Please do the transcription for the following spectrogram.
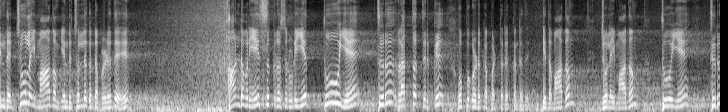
இந்த ஜூலை மாதம் என்று சொல்லுகின்ற பொழுது ஆண்டவர் இயேசு கிறிஸ்துடைய தூய திரு ரத்தத்திற்கு ஒப்பு கொடுக்கப்பட்டிருக்கின்றது. இந்த மாதம் ஜூலை மாதம் தூய திரு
